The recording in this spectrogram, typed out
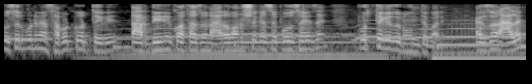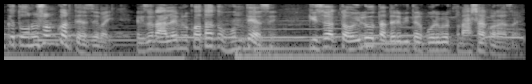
প্রচুর পরিমাণ সাপোর্ট করতে হইবে। তার দিনের কথা যেন আরও মানুষের কাছে পৌঁছায় যায়, প্রত্যেকে যেন শুনতে পারে। একজন আলেমকে তো অনুসরণ করতে আছে ভাই। একজন আলেমের কথা তো শুনতে আছে। কিছু একটা হইলেও তাদের ভিতর পরিবর্তন আশা করা যায়।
